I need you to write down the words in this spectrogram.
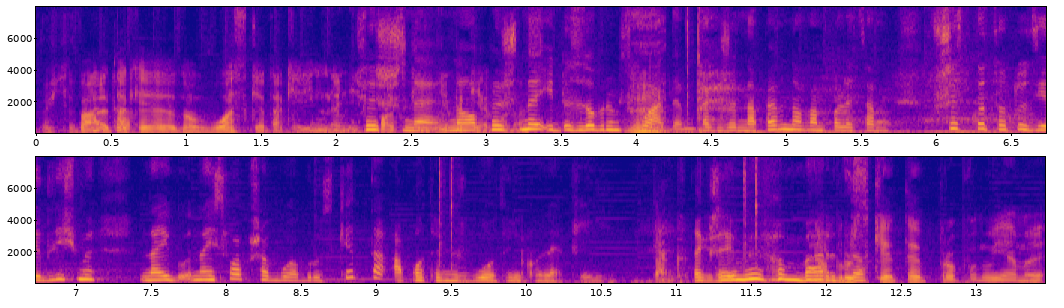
22, No ale to- takie no włoskie, takie inne niż polskie. pyszne, Nie no takie jak u pyszne i z dobrym składem. Także na pewno Wam polecam. Wszystko, co tu zjedliśmy, naj, najsłabsza była bruskietta, a potem już było tylko lepiej. Tak. Także my Wam Na bardzo... bruskietę proponujemy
